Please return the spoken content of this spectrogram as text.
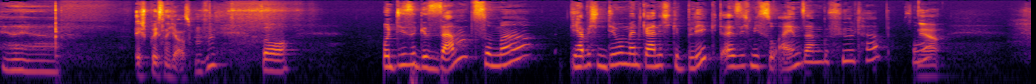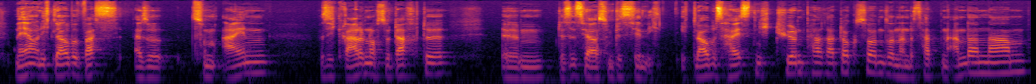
Ja, ja. Ich spreche es nicht aus. Mhm. So. Und diese Gesamtsumme, die habe ich in dem Moment gar nicht geblickt, als ich mich so einsam gefühlt habe. So. Ja. Naja, und ich glaube, was, also zum einen, was ich gerade noch so dachte, ähm, das ist ja so ein bisschen, ich, ich glaube, es heißt nicht Türenparadoxon, sondern das hat einen anderen Namen.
